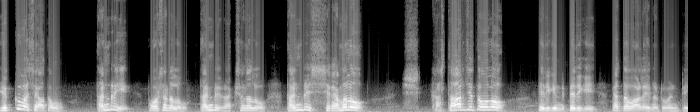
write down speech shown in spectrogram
ఎక్కువ శాతం తండ్రి పోషణలో తండ్రి రక్షణలో తండ్రి శ్రమలో కష్టార్జితంలో పెరిగింది పెరిగి పెద్దవాళ్ళైనటువంటి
